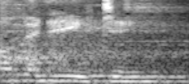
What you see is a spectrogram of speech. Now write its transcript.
Dominating.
